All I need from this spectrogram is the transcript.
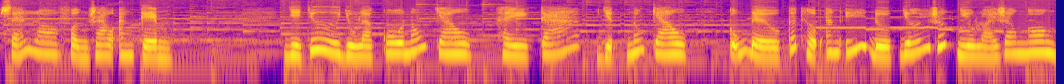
sẽ lo phần rau ăn kèm. Vì chứ dù là cua nấu chao hay cá, vịt nấu chao cũng đều kết hợp ăn ý được với rất nhiều loại rau ngon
